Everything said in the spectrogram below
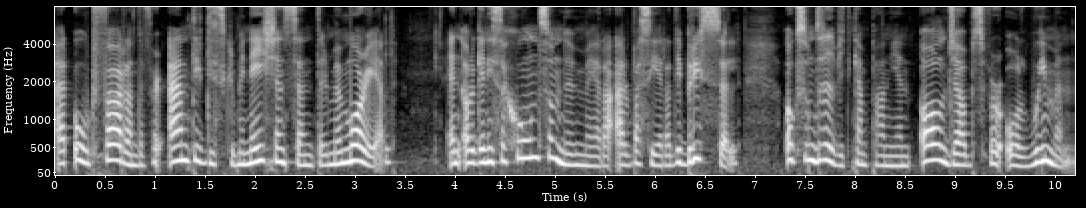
är ordförande för Anti-Discrimination Center Memorial, en organisation som numera är baserad i Bryssel och som drivit kampanjen All Jobs for All Women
